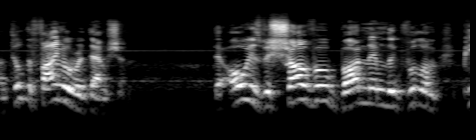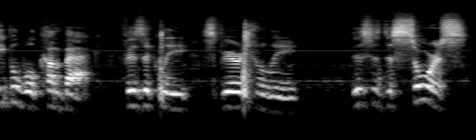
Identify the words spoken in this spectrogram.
until the final redemption. They're always vishavu banim ligvulam. People will come back physically, spiritually. This is the source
